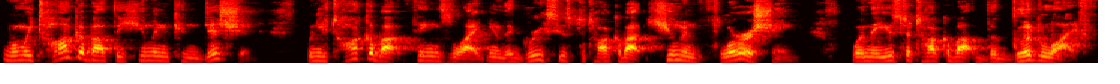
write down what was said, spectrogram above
when we talk about the human condition, when you talk about things like you know the Greeks used to talk about human flourishing, when they used to talk about the good life.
